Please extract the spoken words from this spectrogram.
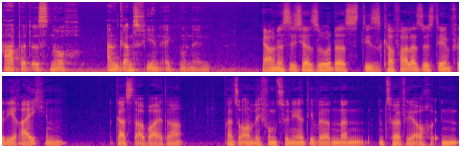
hapert es noch an ganz vielen Ecken und Enden. Ja, und es ist ja so, dass dieses Kafala-System für die reichen Gastarbeiter ganz ordentlich funktioniert. Die werden dann im Zweifel auch in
